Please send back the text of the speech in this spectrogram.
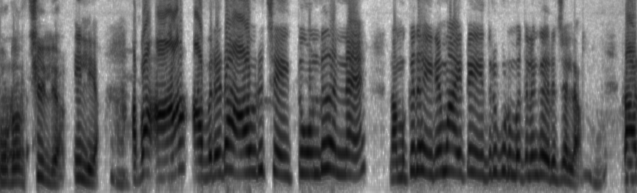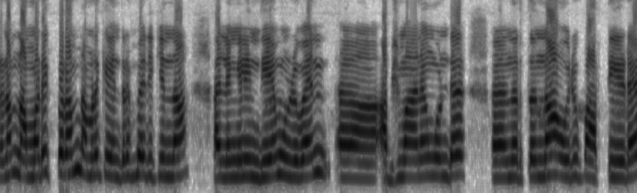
തുടർച്ചയില്ല. ഇല്ല. അപ്പൊ ആ അവരുടെ ആ ഒരു ചെയ്ത്ത് കൊണ്ട് തന്നെ നമുക്ക് ധൈര്യമായിട്ട് ഏതൊരു കുടുംബത്തിലും കയറി ചെല്ലാം. കാരണം നമ്മുടെ ഇപ്പുറം നമ്മൾ കേന്ദ്രം ഭരിക്കുന്ന അല്ലെങ്കിൽ ഇന്ത്യയെ മുഴുവൻ അഭിമാനം കൊണ്ട് നിർത്തുന്ന ഒരു പാർട്ടിയുടെ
